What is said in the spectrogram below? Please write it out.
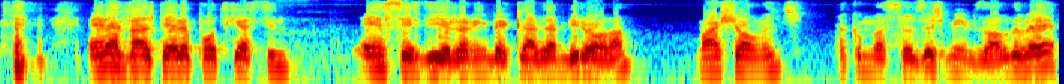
NFL TR Podcast'in en sevdiği running back'lerden biri olan Marshall Lynch takımla sözleşme imzaladı ve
